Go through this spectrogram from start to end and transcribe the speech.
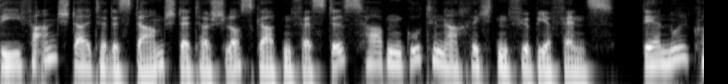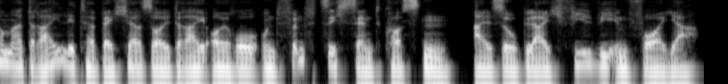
Die Veranstalter des Darmstädter Schlossgartenfestes haben gute Nachrichten für Bierfans. Der 0,3 Liter Becher soll 3,50 Euro kosten, also gleich viel wie im Vorjahr.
